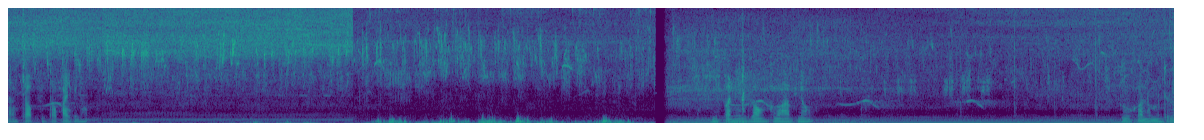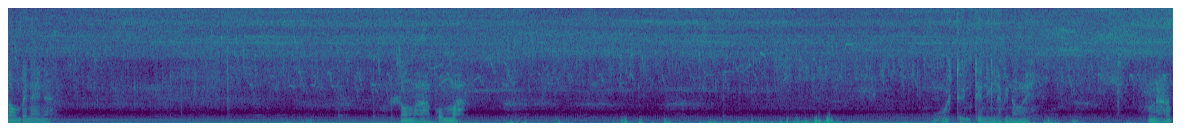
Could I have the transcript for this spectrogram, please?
นั่งจอบกันต่อไปพี่น้องมีปลานินล่องเข้ามาพี่น้องดูก่อนว่ามันจะล่องไปไหนนะล่องมาผมว่ะ โอ้ย ตื่นเต้นนี่แหละพี่น้องเลยนะครับ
